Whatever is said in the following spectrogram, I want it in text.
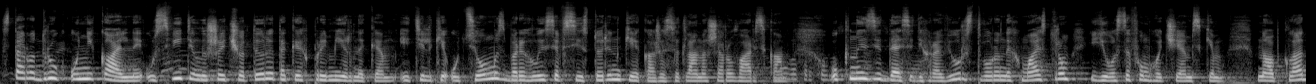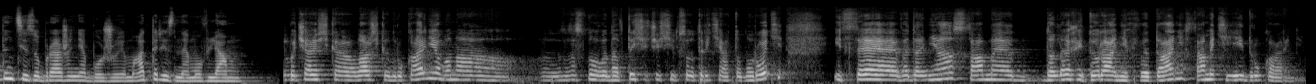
Стародрук унікальний. У світі лише чотири таких примірники, і тільки у цьому збереглися всі сторінки, каже Світлана Шароварська. У книзі 10 гравюр, створених майстром Йосифом Гочемським. На обкладинці зображення Божої Матері з немовлям. Почаївська лаврська друкарня, вона е, заснована в 1730 році, і це видання саме належить до ранніх видань саме цієї друкарні.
